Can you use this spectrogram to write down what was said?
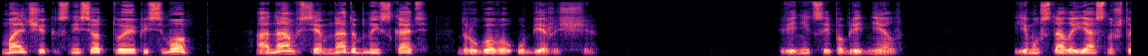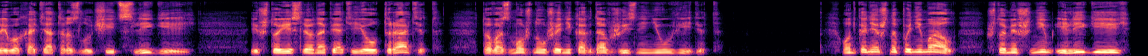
мальчик снесет твое письмо, а нам всем надобно искать другого убежища. Вениций побледнел. Ему стало ясно, что его хотят разлучить с Лигией, и что если он опять ее утратит, то, возможно, уже никогда в жизни не увидит. Он, конечно, понимал, что меж ним и Лигией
